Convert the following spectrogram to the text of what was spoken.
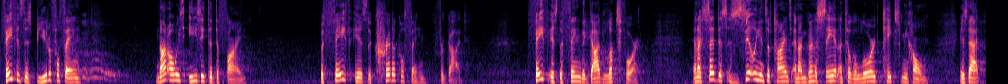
Faith is this beautiful thing, not always easy to define, but faith is the critical thing for God. Faith is the thing that God looks for and I've said this zillions of times, and I'm going to say it until the Lord takes me home, is that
